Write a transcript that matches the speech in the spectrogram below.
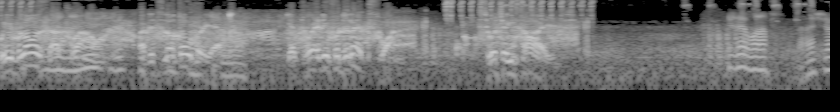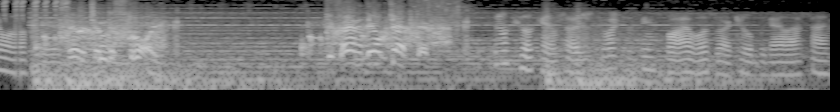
We've lost that round, but it's not over yet. Get ready for the next one. Switching sides. I should have went up. I should have went upstairs. Search and destroy. Defend the objective. No kill cam, so I just go back to the same spot I was where I killed the guy last time.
